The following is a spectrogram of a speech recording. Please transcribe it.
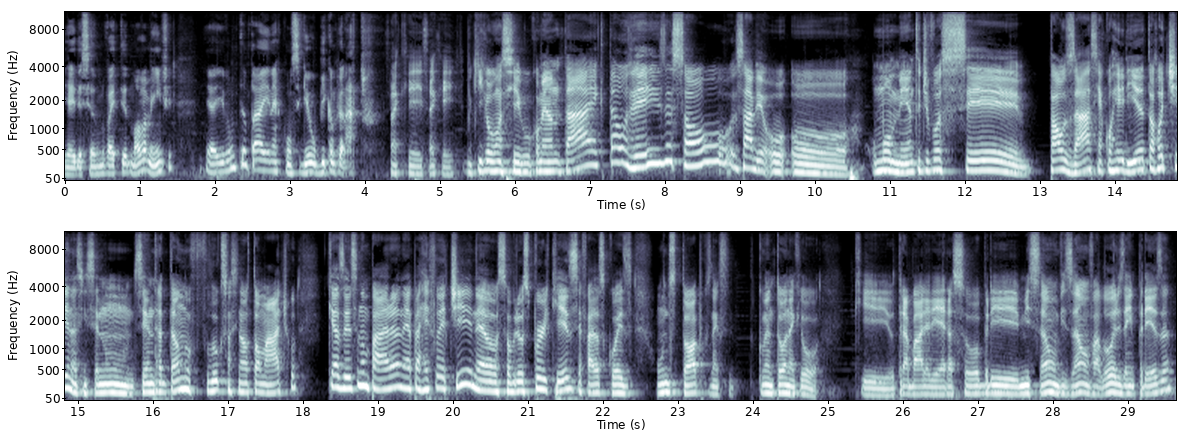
e aí desse ano vai ter novamente. E aí vamos tentar aí, né? Conseguir o bicampeonato. Saquei, saquei. O que, que eu consigo comentar é que talvez é só, o, sabe, o, o, o momento de você pausar, assim, a correria da tua rotina, assim, você não, você entra tão no fluxo, assim, automático, que às vezes você não para, né, para refletir, né, sobre os porquês você faz as coisas. Um dos tópicos, né, que você comentou, né, que o que o trabalho ali era sobre missão, visão, valores da empresa.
